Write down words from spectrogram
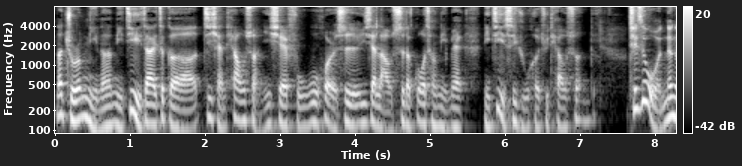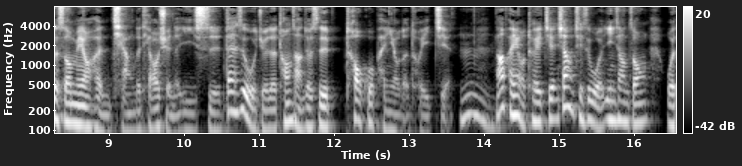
那主任你呢？你自己在这个之前挑选一些服务或者是一些老师的过程里面，你自己是如何去挑选的？其实我那个时候没有很强的挑选的意识，但是我觉得通常就是透过朋友的推荐，嗯，然后朋友推荐，像其实我印象中，我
